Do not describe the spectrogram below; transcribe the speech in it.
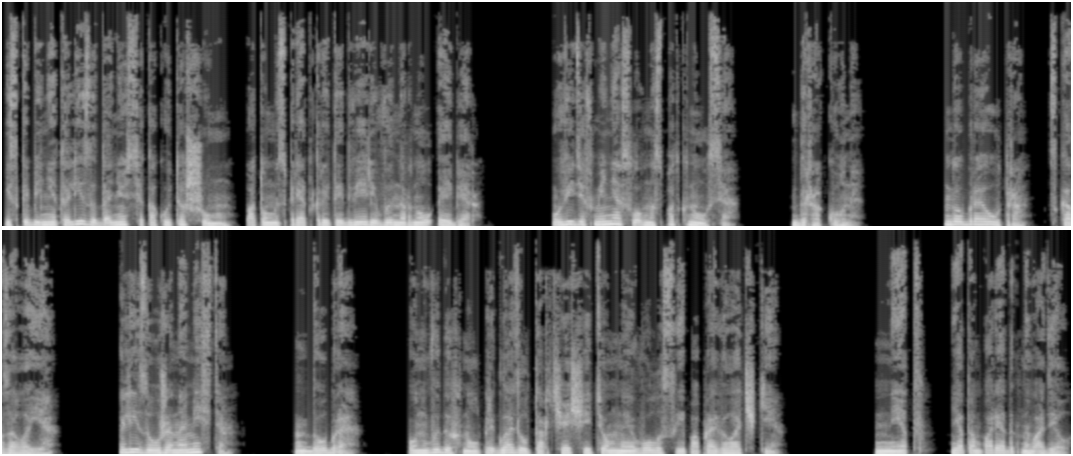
Из кабинета Лизы донесся какой-то шум, потом из приоткрытой двери вынырнул Эбер. Увидев меня, словно споткнулся. «Драконы!» «Доброе утро», — сказала я. «Лиза уже на месте?» «Доброе», он выдохнул, пригладил торчащие темные волосы и поправил очки. «Нет, я там порядок наводил.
